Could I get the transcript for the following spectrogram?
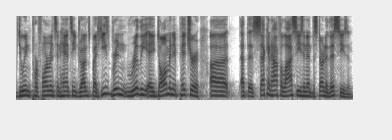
doing performance enhancing drugs, but he's been really a dominant pitcher uh, at the second half of last season and the start of this season.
